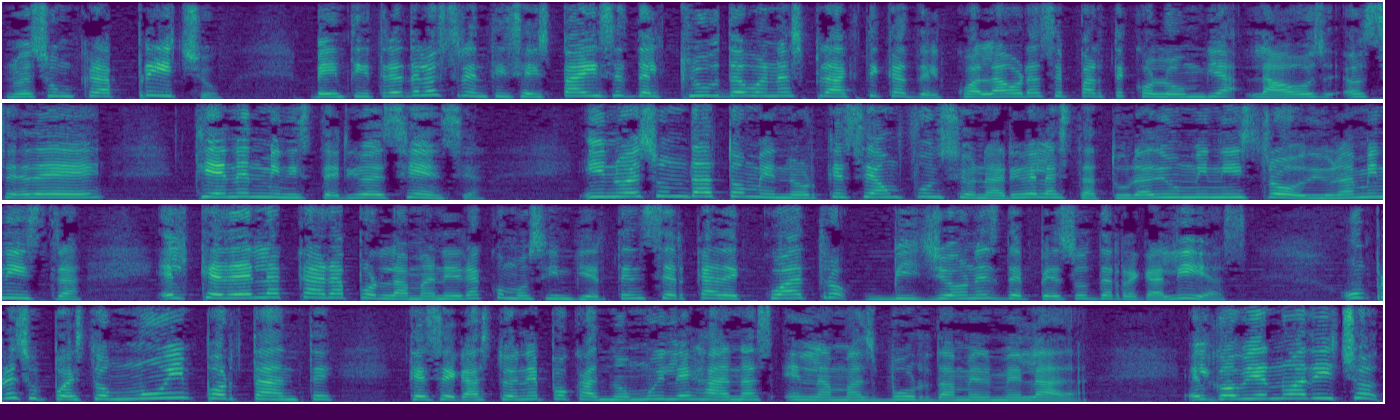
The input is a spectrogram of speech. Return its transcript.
no es un capricho. 23 de los 36 países del Club de Buenas Prácticas, del cual ahora se parte Colombia, la OCDE, tienen Ministerio de Ciencia. Y no es un dato menor que sea un funcionario de la estatura de un ministro o de una ministra el que dé la cara por la manera como se invierten cerca de 4 billones de pesos de regalías. Un presupuesto muy importante que se gastó en épocas no muy lejanas en la más burda mermelada. El gobierno ha dicho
